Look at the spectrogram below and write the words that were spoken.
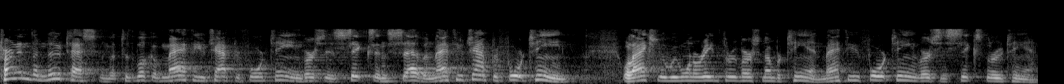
Turn in the New Testament to the book of Matthew, chapter 14, verses 6 and 7. Matthew, chapter 14. Well, actually, we want to read through verse number 10. Matthew 14, verses 6 through 10.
